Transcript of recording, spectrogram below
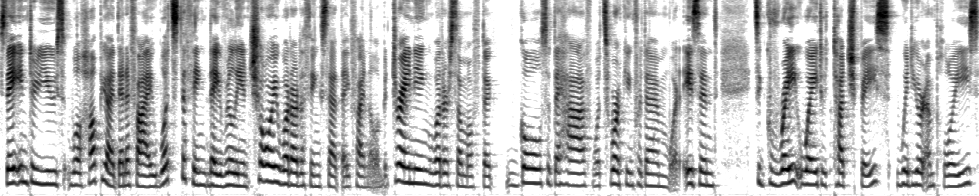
Stay interviews will help you identify what's the thing they really enjoy, what are the things that they find a little bit draining, what are some of the goals that they have, what's working for them, what isn't. It's a great way to touch base with your employees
